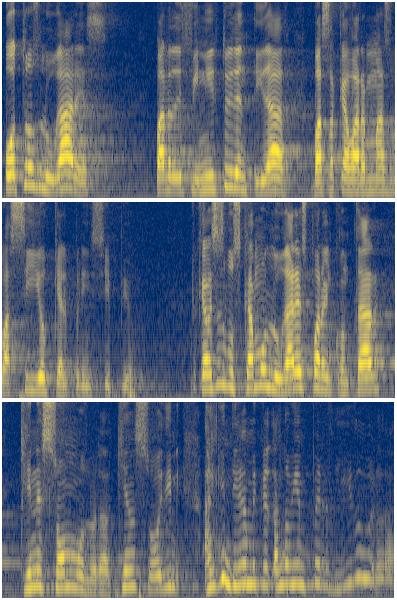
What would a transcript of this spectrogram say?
otros lugares para definir tu identidad, vas a acabar más vacío que al principio. Porque a veces buscamos lugares para encontrar quiénes somos, ¿verdad? ¿Quién soy? alguien dígame que ando bien perdido, ¿verdad?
